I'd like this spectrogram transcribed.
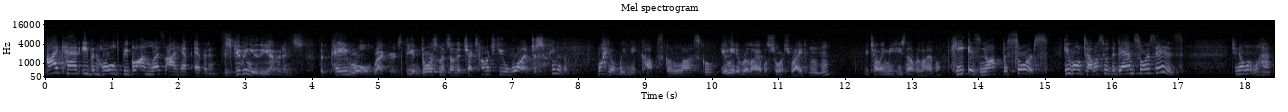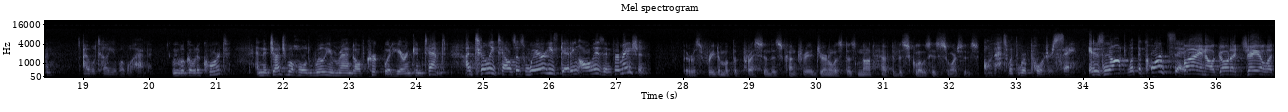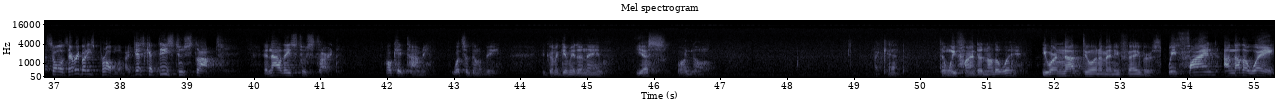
I can't even hold people unless I have evidence. He's giving you the evidence. The payroll records, the endorsements on the checks. How much do you want? Just subpoena them. Why don't we make cops go to law school? You need a reliable source, right? Mm-hmm. You telling me he's not reliable? He is not the source. He won't tell us who the damn source is. Do you know what will happen? I will tell you what will happen. We will go to court, and the judge will hold William Randolph Kirkwood here in contempt until he tells us where he's getting all his information. There is freedom of the press in this country. A journalist does not have to disclose his sources. Oh, that's what the reporters say. It is not what the court says. Fine, I'll go to jail. That solves everybody's problem. I just get these two stopped, and now these two start. Okay, Tommy, what's it gonna be? You're gonna give me the name? Yes or no? I can't. Then we find another way. You are not doing him any favors. We find another way.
